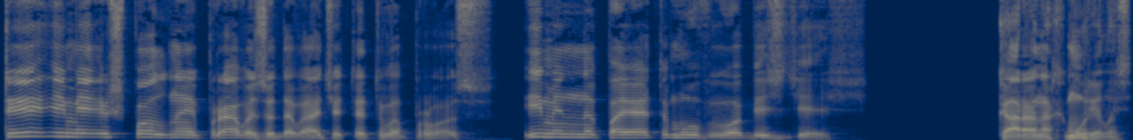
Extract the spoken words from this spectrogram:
«Ты имеешь полное право задавать этот вопрос. Именно поэтому вы обе здесь». Кара нахмурилась.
